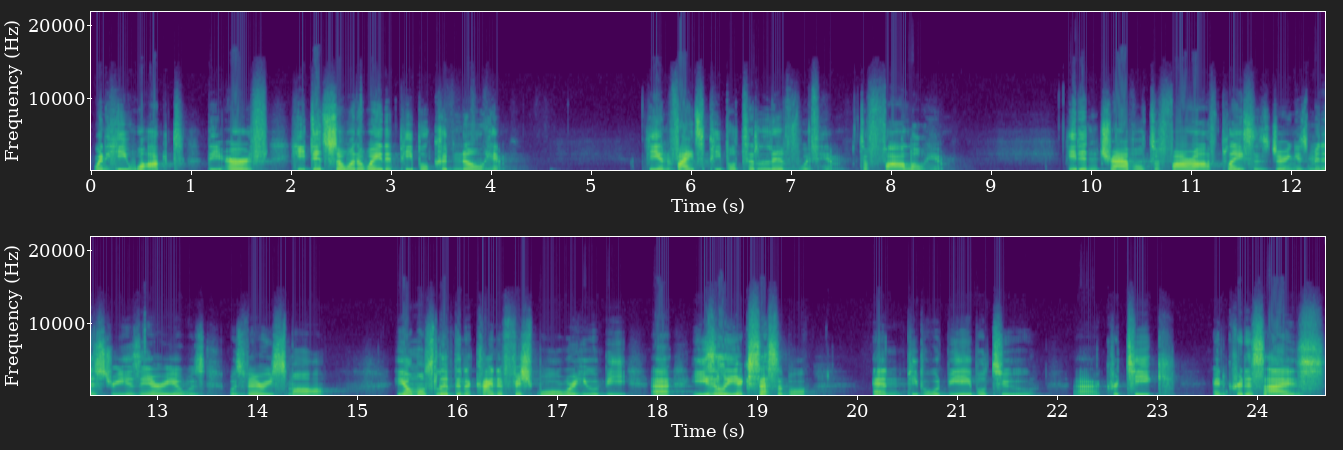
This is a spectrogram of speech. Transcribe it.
when he walked the earth, he did so in a way that people could know him. He invites people to live with him, to follow him. He didn't travel to far off places during his ministry. His area was, was very small. He almost lived in a kind of fishbowl where he would be uh, easily accessible and people would be able to uh, critique and criticize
